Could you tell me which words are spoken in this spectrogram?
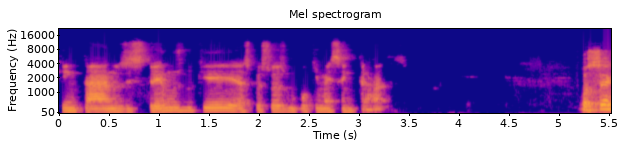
quem tá nos extremos do que as pessoas um pouquinho mais centradas. Você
